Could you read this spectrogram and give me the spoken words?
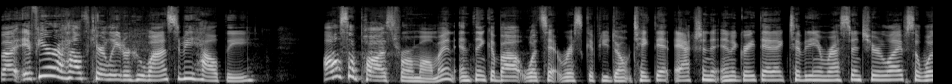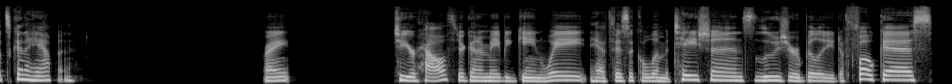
But if you're a healthcare leader who wants to be healthy, also pause for a moment and think about what's at risk if you don't take that action to integrate that activity and rest into your life. So, what's going to happen? Right? To your health, you're going to maybe gain weight, have physical limitations, lose your ability to focus,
